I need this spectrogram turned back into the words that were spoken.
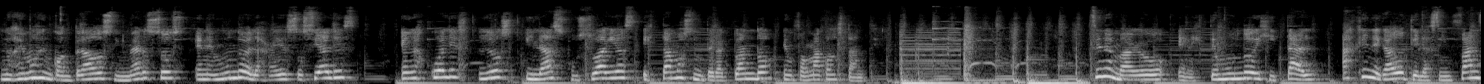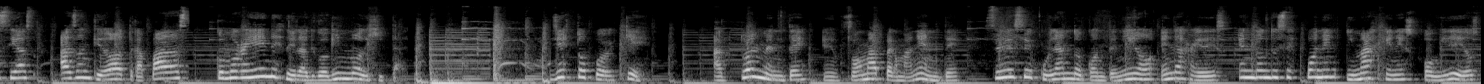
nos hemos encontrado inmersos en el mundo de las redes sociales en las cuales los y las usuarias estamos interactuando en forma constante. Sin embargo, en este mundo digital ha generado que las infancias hayan quedado atrapadas como rehenes del algoritmo digital. ¿Y esto por qué? Actualmente, en forma permanente, se ve circulando contenido en las redes en donde se exponen imágenes o videos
